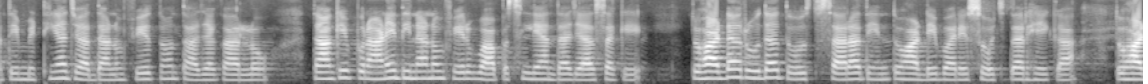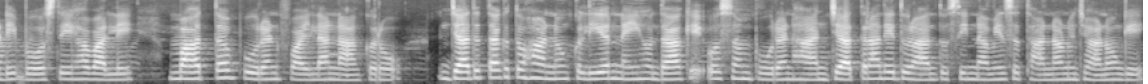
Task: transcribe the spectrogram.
ਅਤੇ ਮਿੱਠੀਆਂ ਯਾਦਾਂ ਨੂੰ ਫਿਰ ਤੋਂ ਤਾਜ਼ਾ ਕਰ ਲਓ, ਤਾਂ ਕਿ ਪੁਰਾਣੇ ਦਿਨਾਂ ਨੂੰ ਫਿਰ ਵਾਪਸ ਲਿਆਂਦਾ ਜਾ ਸਕੇ। ਤੁਹਾਡਾ ਰੂਹ ਦਾ ਦੋਸਤ ਸਾਰਾ ਦਿਨ ਤੁਹਾਡੇ ਬਾਰੇ ਸੋਚਦਾ ਰਹੇਗਾ। ਤੁਹਾਡੇ ਬੌਸ ਦੇ ਹਵਾਲੇ ਮਹੱਤਵਪੂਰਨ ਫਾਈਲਾਂ ਨਾ ਕਰੋ। ਜਦ ਤੱਕ ਤੁਹਾਨੂੰ ਕਲੀਅਰ ਨਹੀਂ ਹੁੰਦਾ ਕਿ ਉਹ ਸੰਪੂਰਨ ਹਨ, ਯਾਤਰਾ ਦੇ ਦੌਰਾਨ ਤੁਸੀਂ ਨਵੇਂ ਸਥਾਨਾਂ ਨੂੰ ਜਾਣੋਗੇ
